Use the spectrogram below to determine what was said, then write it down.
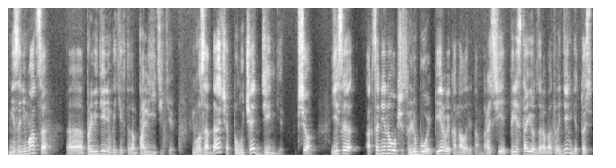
Не заниматься проведением каких-то там политики. Его задача получать деньги. Все. Если акционерное общество, любой, Первый канал или там Россия перестает зарабатывать деньги, то есть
